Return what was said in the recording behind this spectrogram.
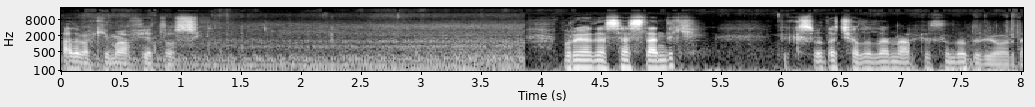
Hadi bakayım afiyet olsun. Buraya da seslendik. Bir kısmı da çalıların arkasında duruyor orada.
